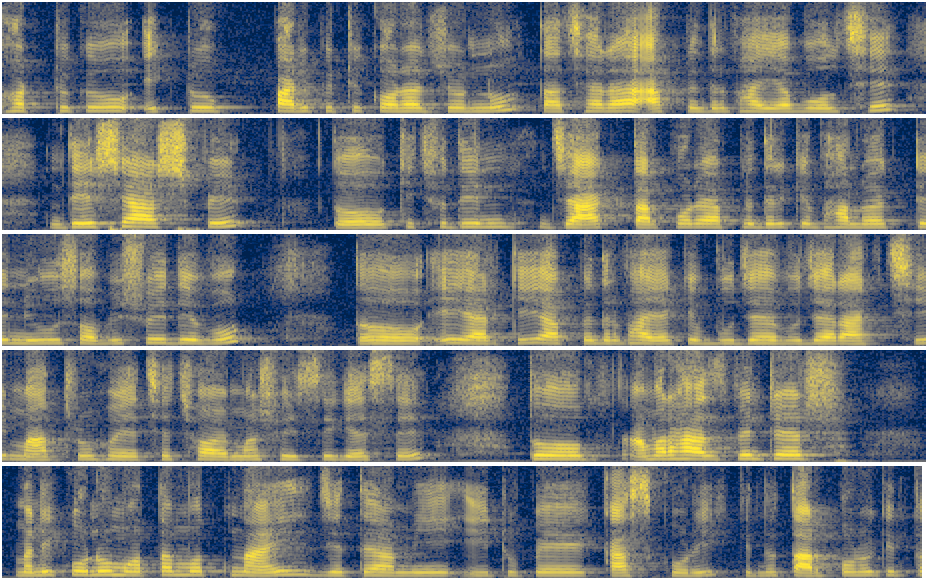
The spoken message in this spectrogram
ঘরটুকেও একটু পারিপিটি করার জন্য। তাছাড়া আপনাদের ভাইয়া বলছে দেশে আসবে। তো কিছুদিন যাক, তারপরে আপনাদেরকে ভালো একটা নিউজ অবশ্যই দেব। তো এই আর কি, আপনাদের ভাইয়াকে বুঝায় বুঝায় রাখছি। মাত্র হয়েছে ছয় মাস হয়েছে গেছে। তো আমার হাজব্যান্ডের মানে কোনো মতামত নাই যেতে আমি ইউটিউবে কাজ করি, কিন্তু তারপরেও কিন্তু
